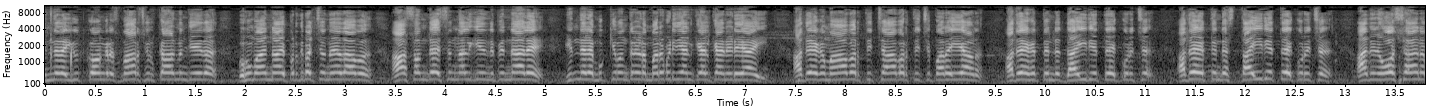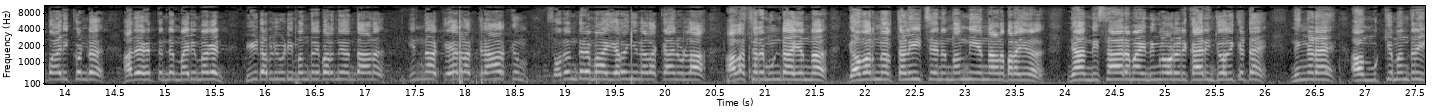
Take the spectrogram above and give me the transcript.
ഇന്നലെ യൂത്ത് കോൺഗ്രസ് മാർച്ച് ഉദ്ഘാടനം ചെയ്ത് ബഹുമാനായ പ്രതിപക്ഷ നേതാവ് ആ സന്ദേശം നൽകിയതിന് പിന്നാലെ ഇന്നലെ മുഖ്യമന്ത്രിയുടെ മറുപടി ഞാൻ കേൾക്കാനിടയായി. അദ്ദേഹം ആവർത്തിച്ച് ആവർത്തിച്ച് പറയുകയാണ്. അദ്ദേഹത്തിന്റെ ധൈര്യത്തെക്കുറിച്ച് അദ്ദേഹത്തിന്റെ സ്ഥൈര്യത്തെക്കുറിച്ച് അതിന് ഓശാന പാടിക്കൊണ്ട് അദ്ദേഹത്തിന്റെ മരുമകൻ പി മന്ത്രി പറഞ്ഞത് എന്താണ്? ഇന്ന് കേരളത്തിൽ ആർക്കും സ്വതന്ത്രമായി ഇറങ്ങി നടക്കാനുള്ള അവസരമുണ്ട് എന്ന് ഗവർണർ തെളിയിച്ചതിന് നന്ദി എന്നാണ് പറയുന്നത്. ഞാൻ നിസ്സാരമായി നിങ്ങളോടൊരു കാര്യം ചോദിക്കട്ടെ? നിങ്ങളുടെ മുഖ്യമന്ത്രി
